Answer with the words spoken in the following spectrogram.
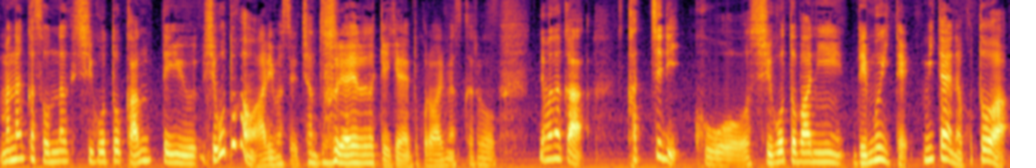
まあなんかそんな仕事感っていう、仕事感はありますよ。ちゃんとそれはやらなきゃいけないところはありますけど、でもなんか、かっちり、こう、仕事場に出向いて、みたいなことは、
